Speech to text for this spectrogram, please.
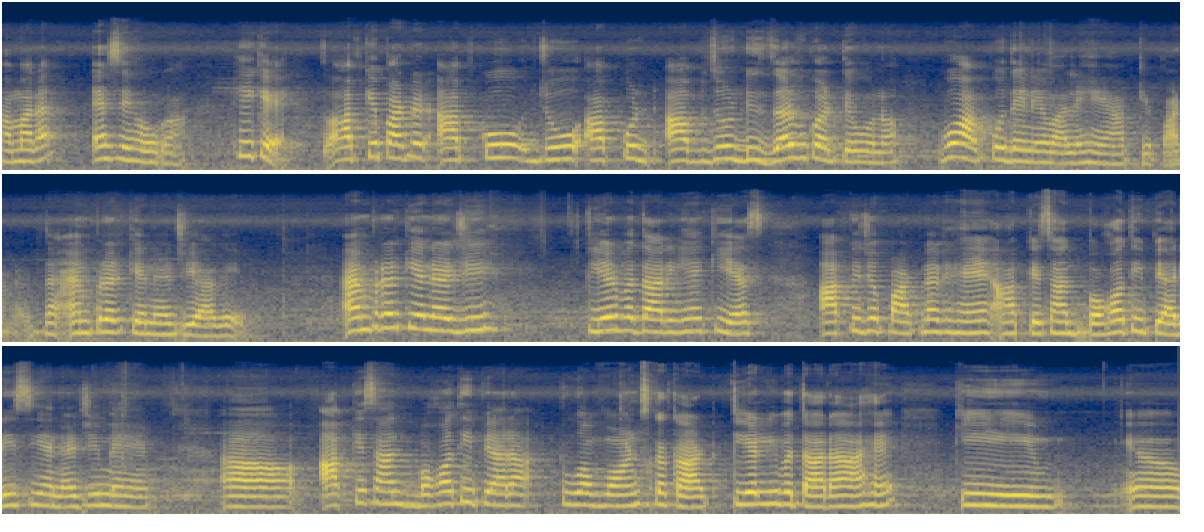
हमारा ऐसे होगा। ठीक है? तो आपके पार्टनर आपको जो आपको आप जो डिज़र्व करते हो ना वो आपको देने वाले हैं आपके पार्टनर द एम्पर की एनर्जी आ गई. एम्पर की एनर्जी क्लियर बता रही है कि यस आपके जो पार्टनर हैं आपके साथ बहुत ही प्यारी सी एनर्जी में हैं. आपके साथ बहुत ही प्यारा टू ऑफ़ वॉन्ट्स का कार्ड क्लियरली बता रहा है कि आ,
